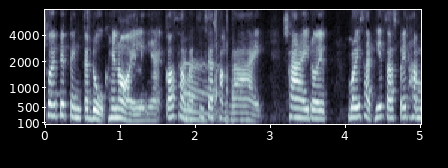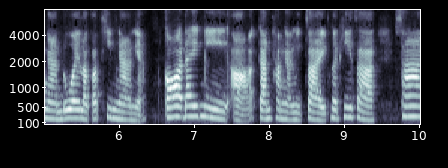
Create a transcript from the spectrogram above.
ช่วยไปเป็นกระดูกให้หน่อยอะไรเงี้ยก็สามารถที่จะทำได้ ใช่โดยบริษัทที่จัสไปทำงานด้วย แล้วก็ทีมงานเนี่ยก็ได้มีการทำงานวิจัยเพื่อที่จะสร้าง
